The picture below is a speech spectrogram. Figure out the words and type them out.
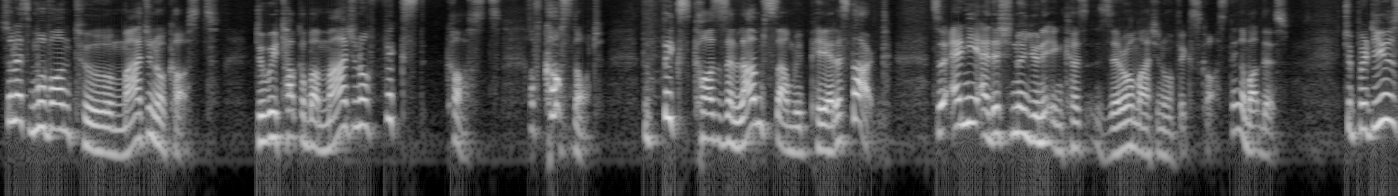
So let's move on to marginal costs. Do we talk about marginal fixed costs? Of course not. The fixed cost is a lump sum we pay at the start. So any additional unit incurs zero marginal fixed cost. Think about this. To produce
